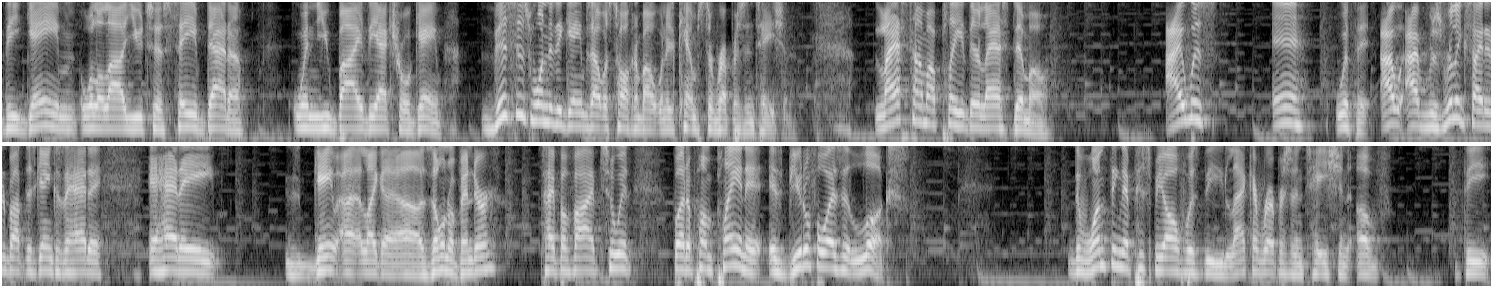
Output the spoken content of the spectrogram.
the game will allow you to save data when you buy the actual game. This is one of the games I was talking about when it comes to representation. Last time I played their last demo, I was eh with it. I, I was really excited about this game because it had a it had a game uh, like a, a Zone of the Enders type of vibe to it. But upon playing it, as beautiful as it looks, the one thing that pissed me off was the lack of representation of the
